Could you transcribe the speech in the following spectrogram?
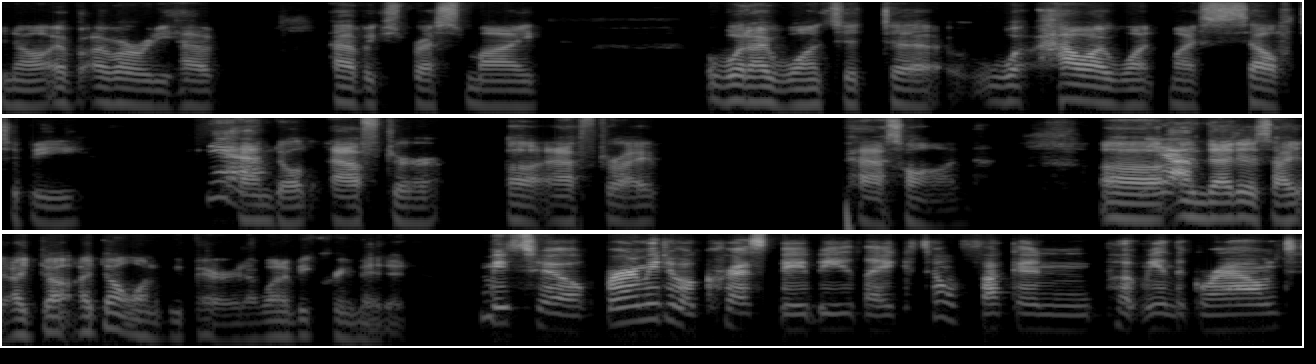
You know, I've I've already have have expressed my what I wanted to what how I want myself to be yeah. handled after uh after I pass on. Uh Yeah. and that is I I don't I don't want to be buried. I want to be cremated. Me too. Burn me to a crisp, baby. Like, don't fucking put me in the ground.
